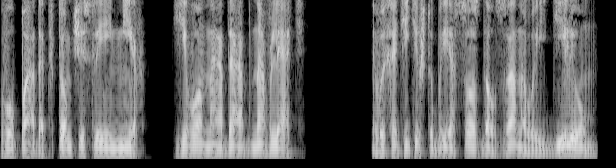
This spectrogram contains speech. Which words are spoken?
в упадок, в том числе и мир. Его надо обновлять. Вы хотите, чтобы я создал заново идиллиум?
